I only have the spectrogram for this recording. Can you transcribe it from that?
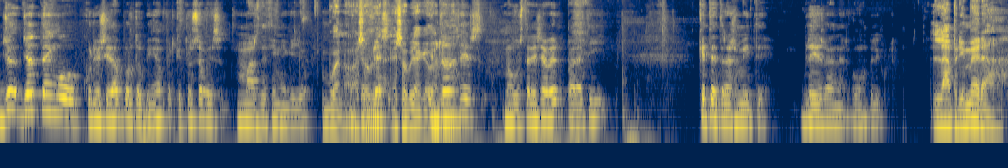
Yo, yo tengo curiosidad por tu opinión, porque tú sabes más de cine que yo. Bueno, eso, Entonces- habría, eso habría que verlo. Entonces, me gustaría saber para ti qué te transmite Blade Runner como película. La primera...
